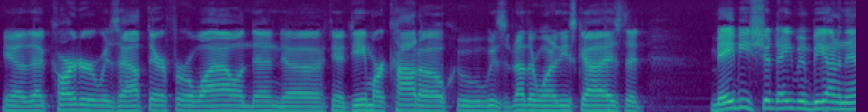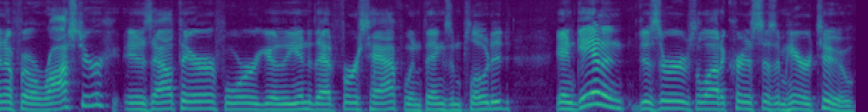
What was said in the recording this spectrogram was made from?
you know that Carter was out there for a while, and then uh, you know, Demercado, who was another one of these guys that maybe shouldn't even be on an NFL roster, is out there for you know, the end of that first half when things imploded. And Gannon deserves a lot of criticism here too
